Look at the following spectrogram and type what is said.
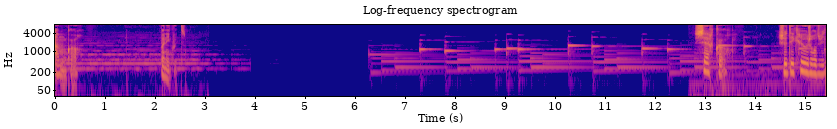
à mon corps. Bonne écoute. Cher corps, je t'écris aujourd'hui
